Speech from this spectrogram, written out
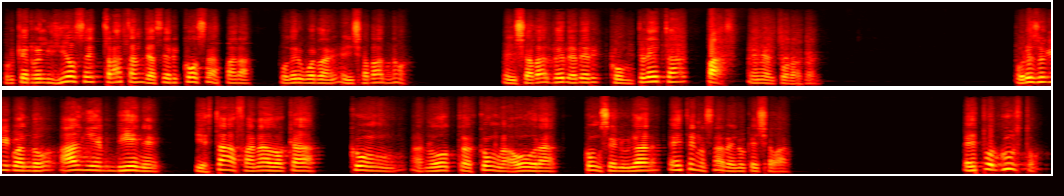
porque religiosos tratan de hacer cosas para poder guardar. En Shabbat no. En Shabbat debe haber completa paz en el corazón. Por eso que cuando alguien viene y está afanado acá con anotas, con la hora, con celular, este no sabe lo que es Shabbat. Es por gusto,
